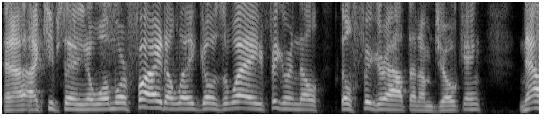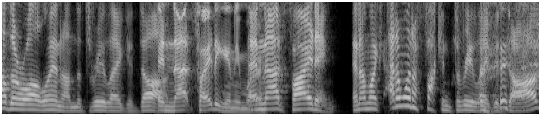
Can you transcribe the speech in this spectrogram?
And I, I keep saying, you know, one more fight, a leg goes away, figuring they'll they'll figure out that I'm joking. Now they're all in on the three legged dog and not fighting anymore. and not fighting. And I'm like, I don't want a fucking three legged dog.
